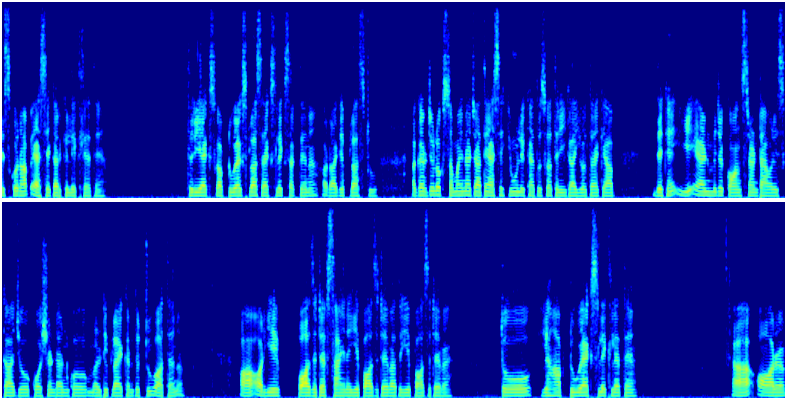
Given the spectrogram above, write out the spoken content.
इसको ना आप ऐसे करके लिख लेते हैं। थ्री एक्स को आप टू एक्स प्लस एक्स लिख सकते हैं ना, और आगे प्लस टू अगर जो लोग समझना चाहते हैं ऐसे क्यों लिखा है तो उसका तरीका ये होता है कि आप देखें, ये एंड में जो कॉन्स्टेंट है और इसका जो क्वेश्चन है, उनको मल्टीप्लाई करें तो टू आता है ना। और ये पॉजिटिव साइन है, ये पॉजिटिव है तो ये पॉजिटिव है। तो यहाँ आप टू एक्स लिख लेते हैं। और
